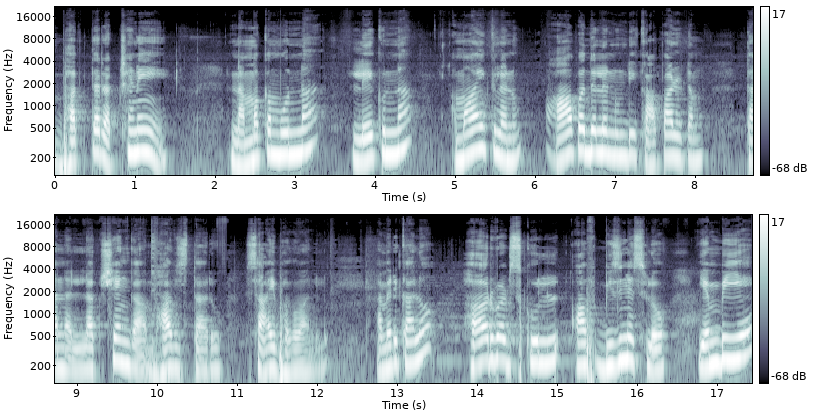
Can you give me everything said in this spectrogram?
భక్త రక్షణే. నమ్మకం ఉన్నా లేకున్నా అమాయకులను ఆపదల నుండి కాపాడటం తన లక్ష్యంగా భావిస్తారు సాయి భగవానులు. అమెరికాలో హార్వర్డ్ స్కూల్ ఆఫ్ బిజినెస్లో ఎంబీఏ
